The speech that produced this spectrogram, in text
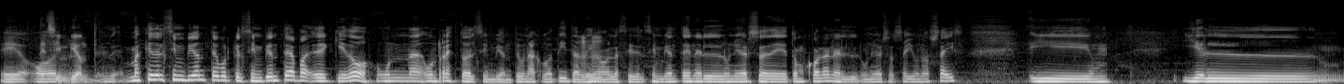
Eh, o- Del simbionte. más que del simbionte, porque el simbionte eh, quedó una- un resto del simbionte, unas gotitas, Ujú. digámoslo así, del simbionte en el universo de Tom Holland, el universo 616. Y. Y el,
